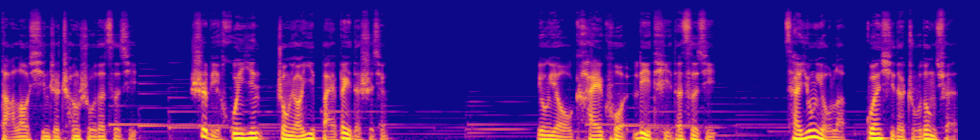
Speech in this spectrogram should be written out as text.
打捞心智成熟的自己，是比婚姻重要一百倍的事情。拥有开阔立体的自己，才拥有了关系的主动权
